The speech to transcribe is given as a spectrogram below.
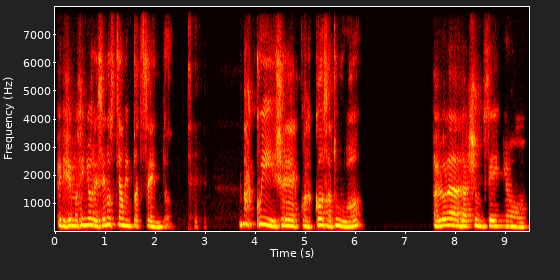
e dicemmo, Signore, se non stiamo impazzendo, ma qui c'è qualcosa tuo, allora dacci un segno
